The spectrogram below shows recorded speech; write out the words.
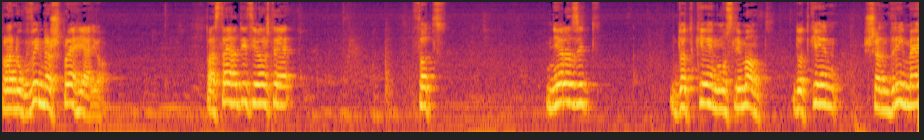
Pra nuk vin në shprehje ajo. Pastaj hadithi është, thot njerëzit do të kenë muslimant, do të kenë shëndrime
